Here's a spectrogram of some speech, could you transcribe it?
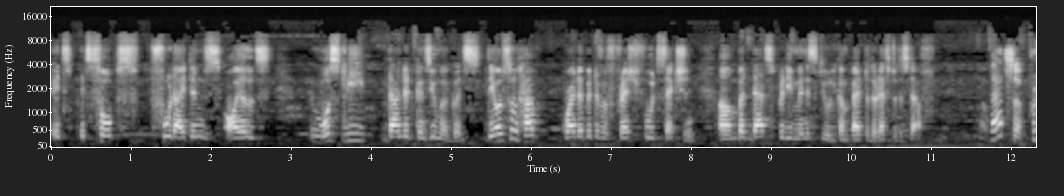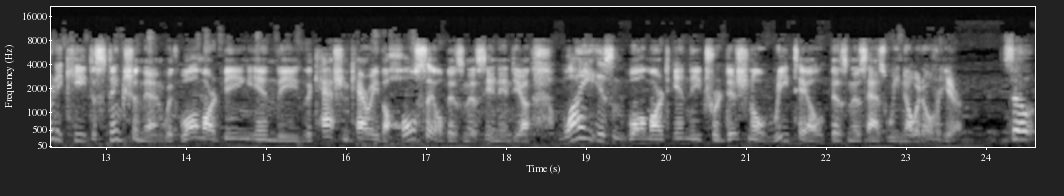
its its soaps, food items, oils, mostly branded consumer goods. They also have quite a bit of a fresh food section, um, but that's pretty minuscule compared to the rest of the stuff. That's a pretty key distinction then, with Walmart being in the, the cash and carry, the wholesale business in India. Why isn't Walmart in the traditional retail business as we know it over here? So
